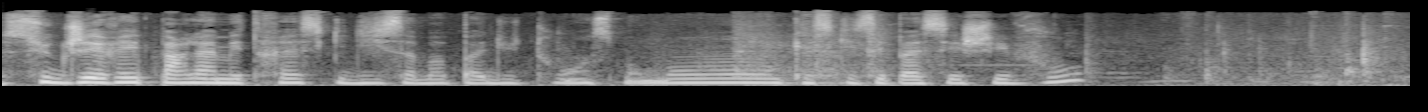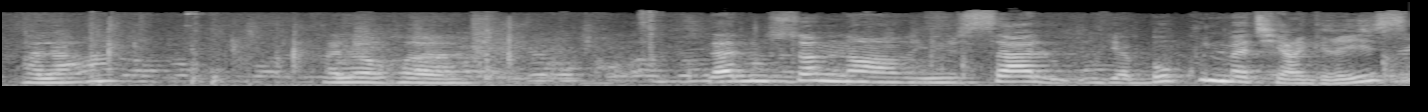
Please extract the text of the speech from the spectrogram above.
suggéré par la maîtresse qui dit ça va pas du tout en ce moment, qu'est-ce qui s'est passé chez vous? Voilà. Alors euh, là nous sommes dans une salle où il y a beaucoup de matière grise.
